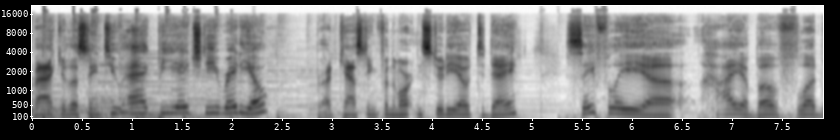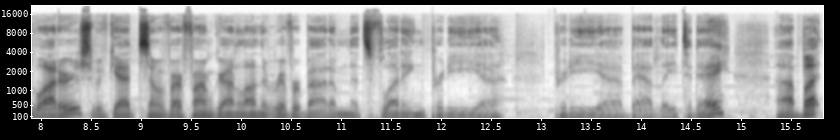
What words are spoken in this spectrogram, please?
Welcome back. You're listening to Ag PhD Radio, broadcasting from the Morton studio today. Safely uh, high above floodwaters. We've got some of our farm ground along the river bottom that's flooding pretty, uh, pretty uh, badly today. Uh, but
